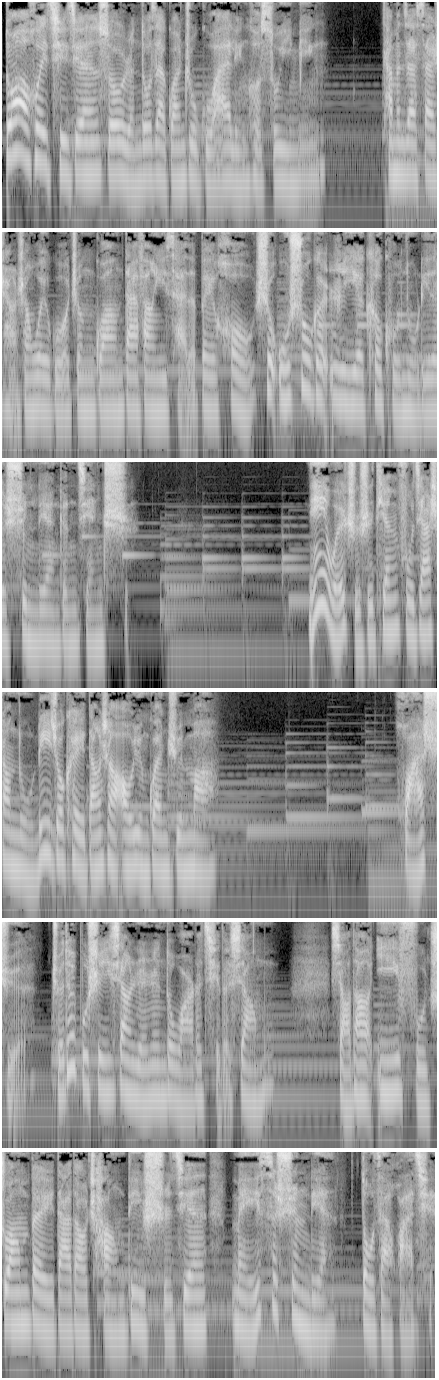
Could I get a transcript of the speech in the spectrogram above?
冬奥会期间，所有人都在关注谷爱凌和苏翊鸣，他们在赛场上为国争光、大放异彩的背后，是无数个日夜刻苦努力的训练跟坚持。你以为只是天赋加上努力就可以当上奥运冠军吗？滑雪绝对不是一项人人都玩得起的项目，小到衣服装备，大到场地时间，每一次训练都在花钱。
